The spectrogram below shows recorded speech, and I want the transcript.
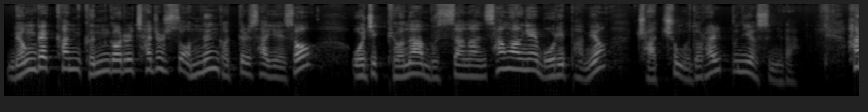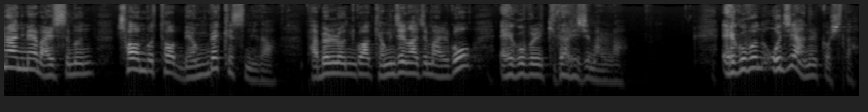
명백한 근거를 찾을 수 없는 것들 사이에서 오직 변화무쌍한 상황에 몰입하며 좌충우돌할 뿐이었습니다. 하나님의 말씀은 처음부터 명백했습니다. 바벨론과 경쟁하지 말고 애굽을 기다리지 말라. 애굽은 오지 않을 것이다.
